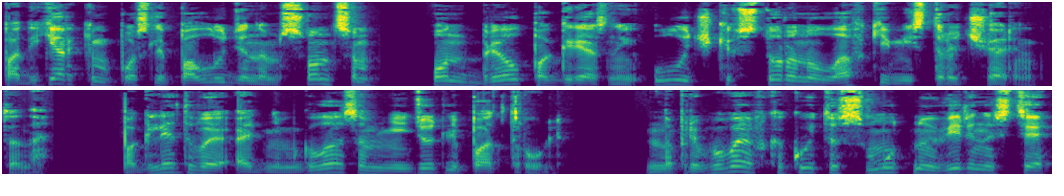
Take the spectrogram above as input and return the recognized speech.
Под ярким послеполуденным солнцем он брел по грязной улочке в сторону лавки мистера Чарингтона, поглядывая одним глазом, не идет ли патруль, но пребывая в какой-то смутной уверенности,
